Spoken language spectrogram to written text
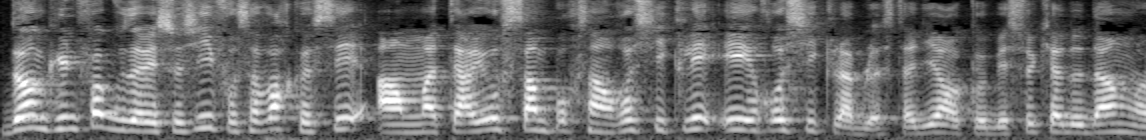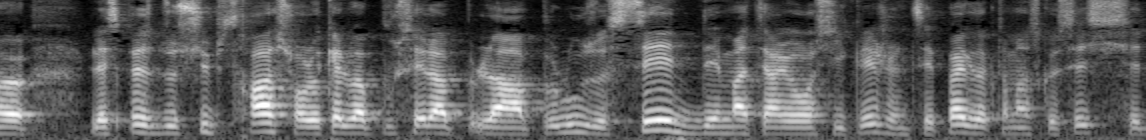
Donc une fois que vous avez ceci, il faut savoir que c'est un matériau 100% recyclé et recyclable. C'est-à-dire que ben, ce qu'il y a dedans, euh, l'espèce de substrat sur lequel va pousser la, pelouse, c'est des matériaux recyclés. Je ne sais pas exactement ce que c'est, si c'est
